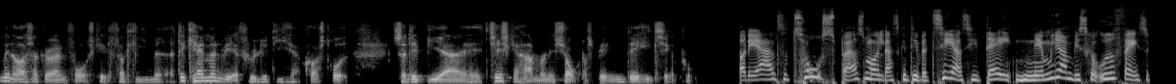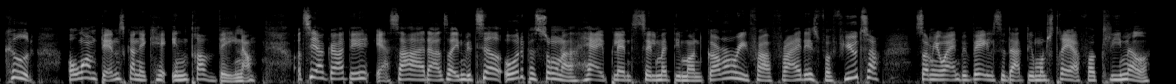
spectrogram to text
men også at gøre en forskel for klimaet. Og det kan man ved at følge de her kostråd, så det bliver øh, tæskehammerne sjovt og spændende, det er jeg helt sikker på. Og det er altså to spørgsmål, der skal debatteres i dag, nemlig om vi skal udfase kødet, og om danskerne kan ændre vaner. Og til at gøre det, ja, så er der altså inviteret otte personer her i blandt Selma de Montgomery fra Fridays for Future, som jo er en bevægelse, der demonstrerer for klimaet.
